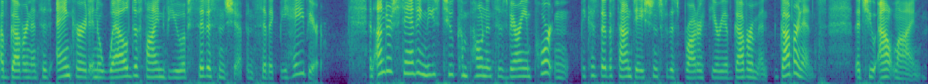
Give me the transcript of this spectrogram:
of governance as anchored in a well defined view of citizenship and civic behavior. And understanding these two components is very important because they're the foundations for this broader theory of government governance that you outline.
